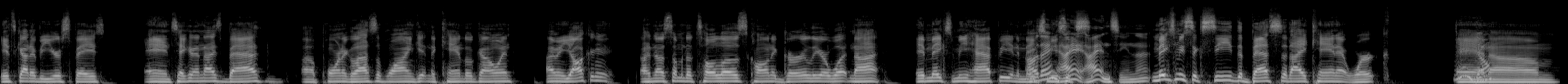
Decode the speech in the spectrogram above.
It's got to be your space. And taking a nice bath, uh, pouring a glass of wine, getting the candle going. I mean, y'all can. I know some of the tolos calling it girly or whatnot. It makes me happy, and it Are makes me I, suc- I hadn't seen that. makes me succeed the best that I can at work. You and um,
